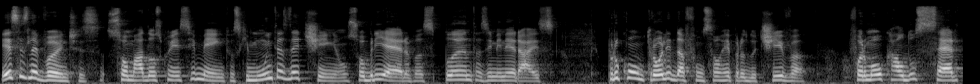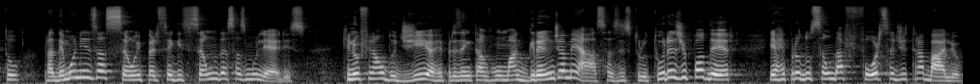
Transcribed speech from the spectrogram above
Esses levantes, somados aos conhecimentos que muitas detinham sobre ervas, plantas e minerais para o controle da função reprodutiva, formou o caldo certo para a demonização e perseguição dessas mulheres que no final do dia representavam uma grande ameaça às estruturas de poder e à reprodução da força de trabalho.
